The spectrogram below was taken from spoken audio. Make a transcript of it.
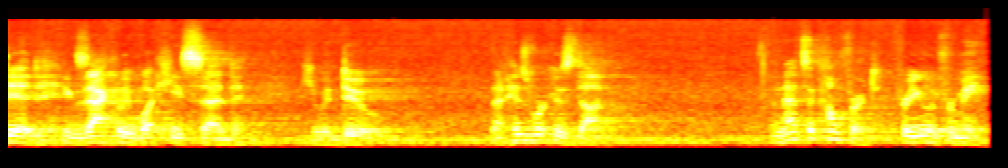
did exactly what he said he would do, that his work is done. And that's a comfort for you and for me.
